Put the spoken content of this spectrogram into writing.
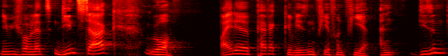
nämlich vom letzten Dienstag. Joa, beide perfekt gewesen, vier von vier an diesem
